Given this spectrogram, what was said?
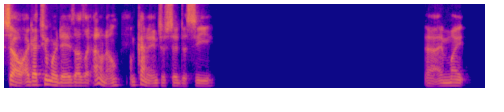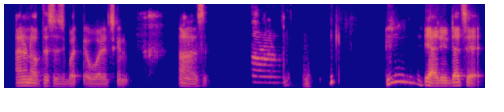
So I got two more days. I was like, I don't know. I'm kind of interested to see. Uh, I might. I don't know if this is what what it's gonna. Oh, this yeah, dude, that's it.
